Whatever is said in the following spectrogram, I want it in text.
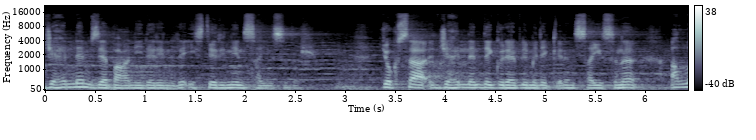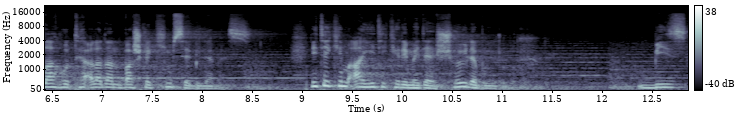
cehennem zebanilerin reislerinin sayısıdır. Yoksa cehennemde görevli meleklerin sayısını Allahu Teala'dan başka kimse bilemez. Nitekim ayeti kerimede şöyle buyurulur. Biz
